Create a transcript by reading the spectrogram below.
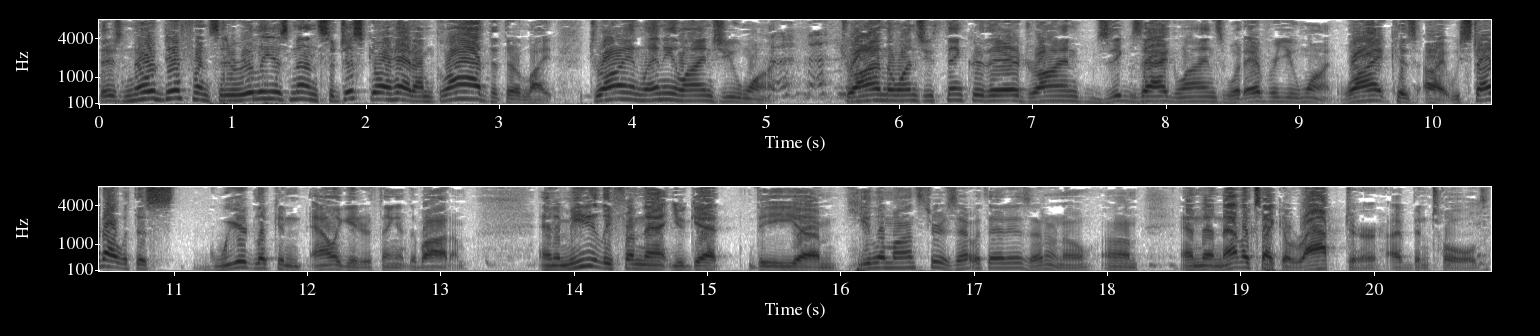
There's no difference. There really is none. So just go ahead. I'm glad that they're light. Draw in any lines you want. Draw in the ones you think are there. Draw in zigzag lines, whatever you want. Why? Because, all right, we start out with this weird looking alligator thing at the bottom. And immediately from that, you get the um, Gila monster. Is that what that is? I don't know. Um, and then that looks like a raptor, I've been told.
